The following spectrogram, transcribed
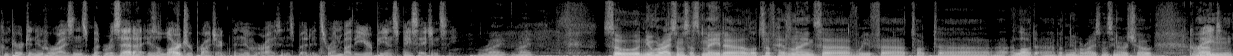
compared to New Horizons. But Rosetta is a larger project than New Horizons, but it's run by the European Space Agency. Right, right. So New Horizons has made uh, lots of headlines. Uh, we've uh, talked uh, a lot about New Horizons in our show. Great. Um,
